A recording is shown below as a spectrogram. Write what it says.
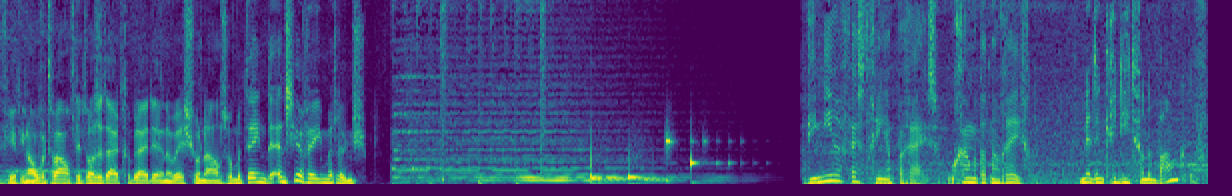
14 over 12, dit was het uitgebreide NOS-journaal. Zometeen de NCRV met lunch. Die nieuwe vestiging in Parijs, hoe gaan we dat nou regelen? Met een krediet van de bank? Of,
